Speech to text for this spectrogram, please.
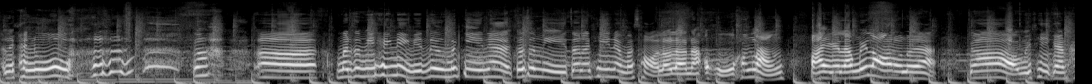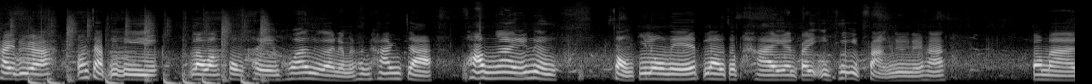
อะไรคานูก็เอ่อมันจะมีเทคนิคนิดนึงเมื่อกี้เนี่ยก็จะมีเจ้าหน้าที่เนี่ยมาสอนเราแล้วนะโอ้โหข้างหลังไปกันแล้วไม่รอเราเลยอะก็วิธีการพายเรือต้องจับดีๆระวังโครงเคลงเพราะว่าเรือเนี่ยมันค่อนข้างจะความง่ายนิดนึง2กิโลเมตรเราจะพายกันไปอีกที่อีกฝั่งหนึ่งนะคะ ประมาณ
